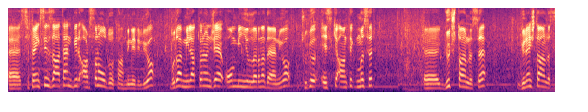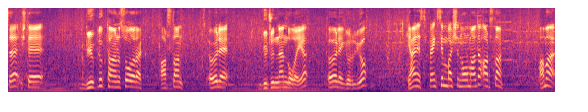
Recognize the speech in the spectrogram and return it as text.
Ee, Sphinx'in zaten bir arslan olduğu tahmin ediliyor. Bu da milattan önce 10.000 yıllarına dayanıyor. Çünkü eski antik Mısır e, güç tanrısı, güneş tanrısı, işte büyüklük tanrısı olarak arslan öyle gücünden dolayı öyle görülüyor. Yani Sphinx'in başı normalde arslan. Ama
